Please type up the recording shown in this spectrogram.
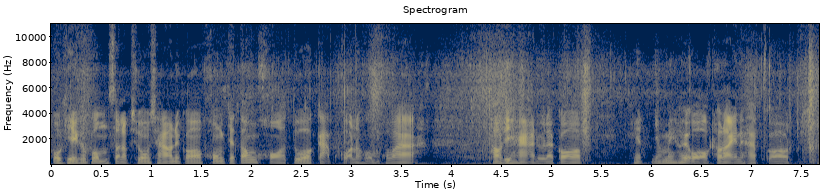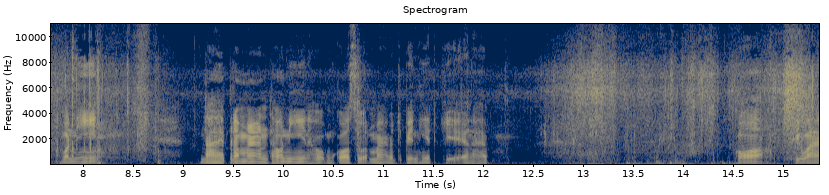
โอเคครับผมสำหรับช่วงเช้านี่ก็คงจะต้องขอตัวกลับก่อนนะผมเพราะว่า เท่าที่หาดูแล้วก็เห็ดยังไม่ค่อยออกเท่าไหร่นะครับ ก็วันนี้ได้ประมาณเท่านี้นะครับผมก็ส่วนมากก็จะเป็นเห็ดเก๋นะครับ ก็ถือว่า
